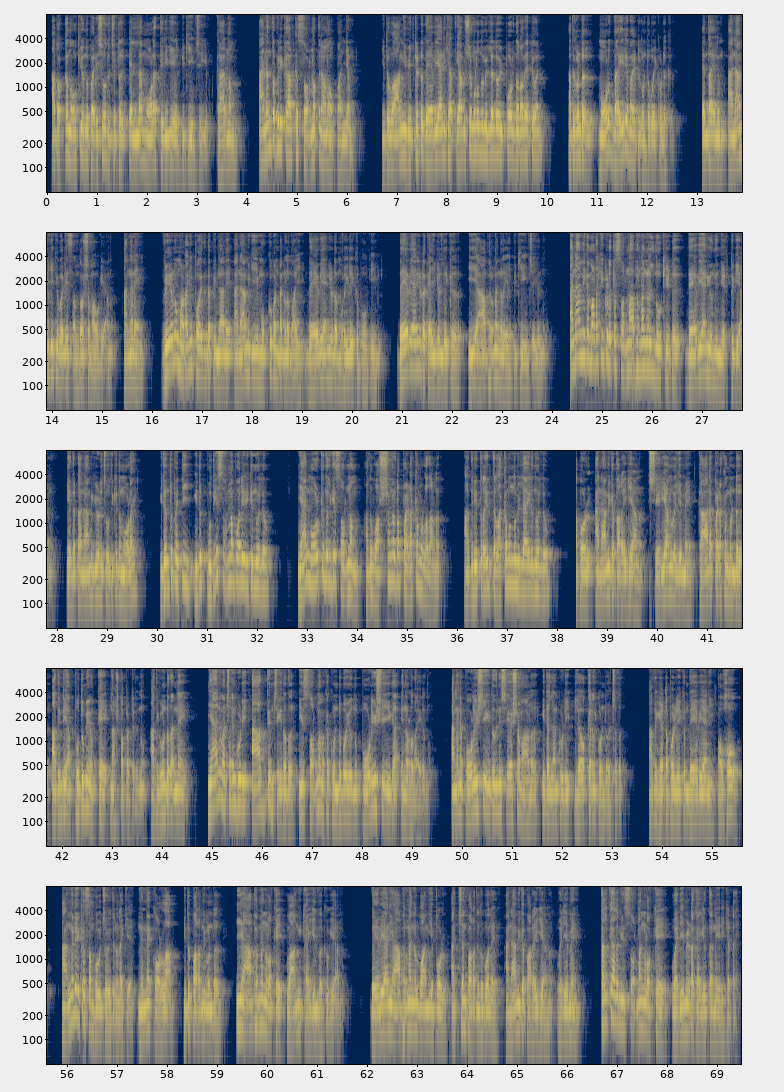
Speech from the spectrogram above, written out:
അതൊക്കെ നോക്കിയൊന്ന് പരിശോധിച്ചിട്ട് എല്ലാം മോളെ തിരികെ ഏൽപ്പിക്കുകയും ചെയ്യും. കാരണം അനന്തപുരിക്കാർക്ക് സ്വർണത്തിനാണോ പഞ്ഞം? ഇത് വാങ്ങി വിറ്റിട്ട് ദേവയാനിക്ക് അത്യാവശ്യങ്ങളൊന്നുമില്ലല്ലോ ഇപ്പോൾ നിറവേറ്റുവാൻ. അതുകൊണ്ട് മോൾ ധൈര്യമായിട്ട് കൊണ്ടുപോയി കൊടുക്ക്. എന്തായാലും അനാമികയ്ക്ക് വലിയ സന്തോഷമാവുകയാണ്. അങ്ങനെ വീണു മടങ്ങിപ്പോയതിന്റെ പിന്നാലെ അനാമികയും മുക്കുപണ്ടങ്ങളുമായി ദേവയാനിയുടെ മുറിയിലേക്ക് പോവുകയും ദേവയാനിയുടെ കൈകളിലേക്ക് ഈ ആഭരണങ്ങൾ ഏൽപ്പിക്കുകയും ചെയ്യുന്നു. അനാമിക മടക്കിക്കൊടുത്ത സ്വർണാഭരണങ്ങളിൽ നോക്കിയിട്ട് ദേവയാനി ഒന്ന് ഞെട്ടുകയാണ്. എന്നിട്ട് അനാമികയോട് ചോദിക്കുന്നു മോളെ ഇതെന്തു പറ്റി? ഇത് പുതിയ സ്വർണം പോലെ ഇരിക്കുന്നുവല്ലോ. ഞാൻ മോൾക്ക് നൽകിയ സ്വർണം അത് വർഷങ്ങളുടെ പഴക്കമുള്ളതാണ്. അതിന് ഇത്രയും തിളക്കമൊന്നുമില്ലായിരുന്നുവല്ലോ. അപ്പോൾ അനാമിക പറയുകയാണ് ശരിയാണ് വല്യമ്മേ കാലപ്പഴക്കം കൊണ്ട് അതിന്റെ ആ പുതുമയൊക്കെ നഷ്ടപ്പെട്ടിരുന്നു. അതുകൊണ്ട് തന്നെ ഞാനും അച്ഛനും കൂടി ആദ്യം ചെയ്തത് ഈ സ്വർണമൊക്കെ കൊണ്ടുപോയി ഒന്ന് പോളിഷ് ചെയ്യുക എന്നുള്ളതായിരുന്നു. അങ്ങനെ പോളിഷ് ചെയ്തതിന് ശേഷമാണ് ഇതെല്ലാം കൂടി ലോക്കറിൽ കൊണ്ടുവച്ചത്. അത് കേട്ടപ്പോഴേക്കും ദേവയാനി ഓഹോ അങ്ങനെയൊക്കെ സംഭവിച്ചോ ഇതിനിടയ്ക്ക്? നിന്നെ കൊള്ളാം. ഇത് പറഞ്ഞുകൊണ്ട് ഈ ആഭരണങ്ങളൊക്കെ വാങ്ങി കയ്യിൽ വെക്കുകയാണ്. ദേവയാനി ആഭരണങ്ങൾ വാങ്ങിയപ്പോൾ അച്ഛൻ പറഞ്ഞതുപോലെ അനാമിക പറയുകയാണ് വലിയമ്മേ തൽക്കാലം ഈ സ്വർണങ്ങളൊക്കെ വലിയമ്മയുടെ കയ്യിൽ തന്നെ ഇരിക്കട്ടെ.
